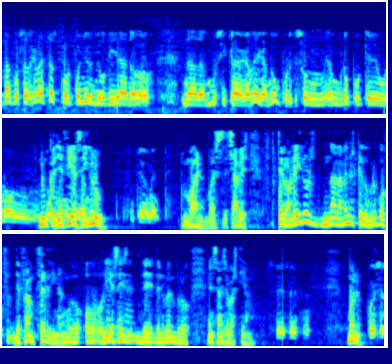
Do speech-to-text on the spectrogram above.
damos as grazas por poñerme o día no, na, na música galega, non? Porque son é un grupo que eu non... Non coñecías en Lu? Efectivamente. Bueno, pues sabes, teloneiros nada menos que do grupo de Fran Ferdinand o, o, o día 6 de, de novembro en San Sebastián. Sí, sí, sí. Bueno. Pois pues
